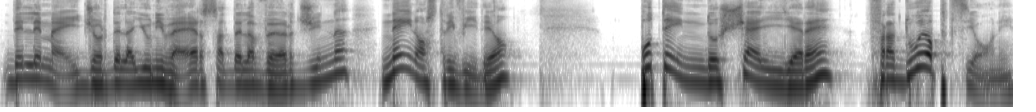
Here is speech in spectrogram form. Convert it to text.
delle major, della Universal, della Virgin, nei nostri video, potendo scegliere fra due opzioni.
